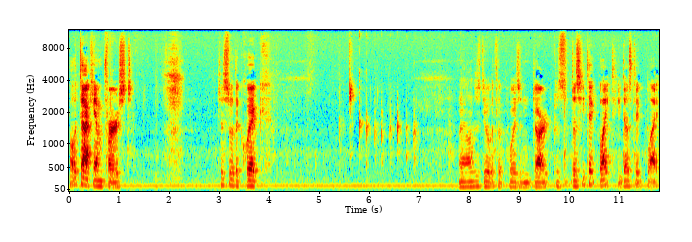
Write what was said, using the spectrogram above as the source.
I'll attack him first. Just with a quick. Well, I'll just do it with a poison dart. Because does he take blight? He does take blight.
